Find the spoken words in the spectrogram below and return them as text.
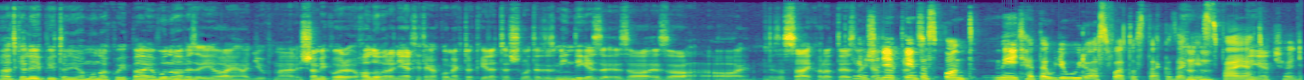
át kell építeni a monakói pálya vonalvezet, jaj, hagyjuk már. És amikor halomra nyertétek, akkor meg tökéletes volt. Ez mindig ez, ez a, ez a, a, ez a szájkarata, ez Igen, És egyébként ez pont négy hete ugye újra aszfaltozták az egész pályát, úgyhogy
